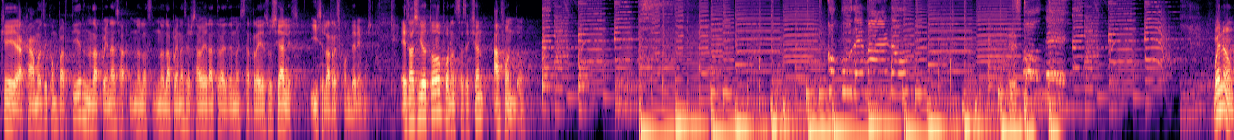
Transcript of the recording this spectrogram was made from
que acabamos de compartir, nos la, pueden, nos la pueden hacer saber a través de nuestras redes sociales y se las responderemos. Eso ha sido todo por nuestra sección a fondo. Bueno,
